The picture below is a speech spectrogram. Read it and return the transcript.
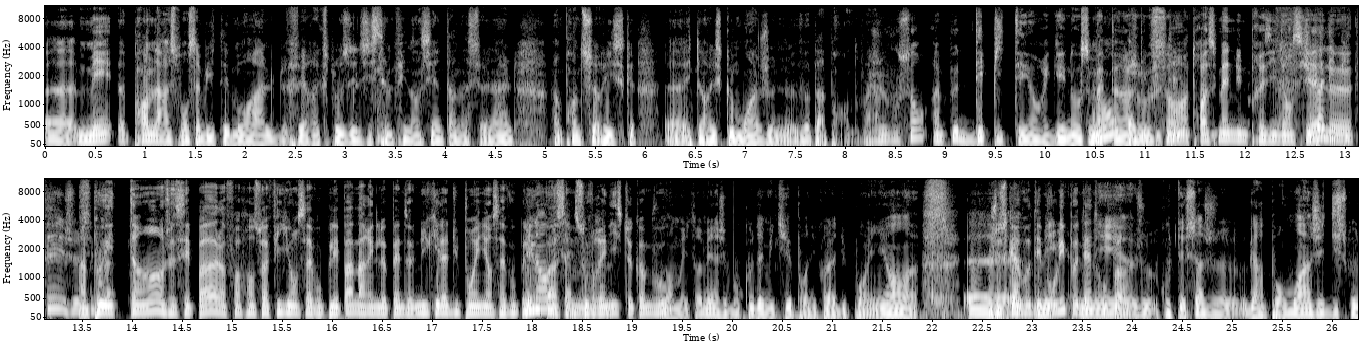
Euh, mais euh, prendre la responsabilité morale de faire exploser le système financier international, enfin, prendre ce risque, euh, est un risque que moi, je ne veux pas prendre. Voilà. Je vous sens un peu dépité, Henri Guénaud, ce Non, matin. pas Je vous sens à trois semaines d'une présidentielle. euh, dépité, je un peu pas- éteint, je sais pas. Alors, François Fillon, ça vous plaît pas Marine Le Pen, Nicolas Dupont-Aignan, ça vous plaît Mais ou non, pas C'est souverainiste comme vous? Non, mais très bien, j'ai beaucoup d'amitié pour Nicolas Dupont-Aignan. euh, Jusqu'à voter pour lui, peut-être, ou pas euh, je- Écoutez, ça, je garde pour moi. J'ai dit ce que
